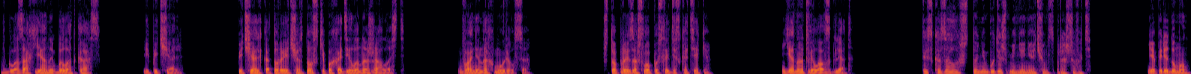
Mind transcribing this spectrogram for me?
В глазах Яны был отказ. И печаль. Печаль, которая чертовски походила на жалость. Ваня нахмурился. Что произошло после дискотеки? Яна отвела взгляд. «Ты сказал, что не будешь меня ни о чем спрашивать». Я передумал.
